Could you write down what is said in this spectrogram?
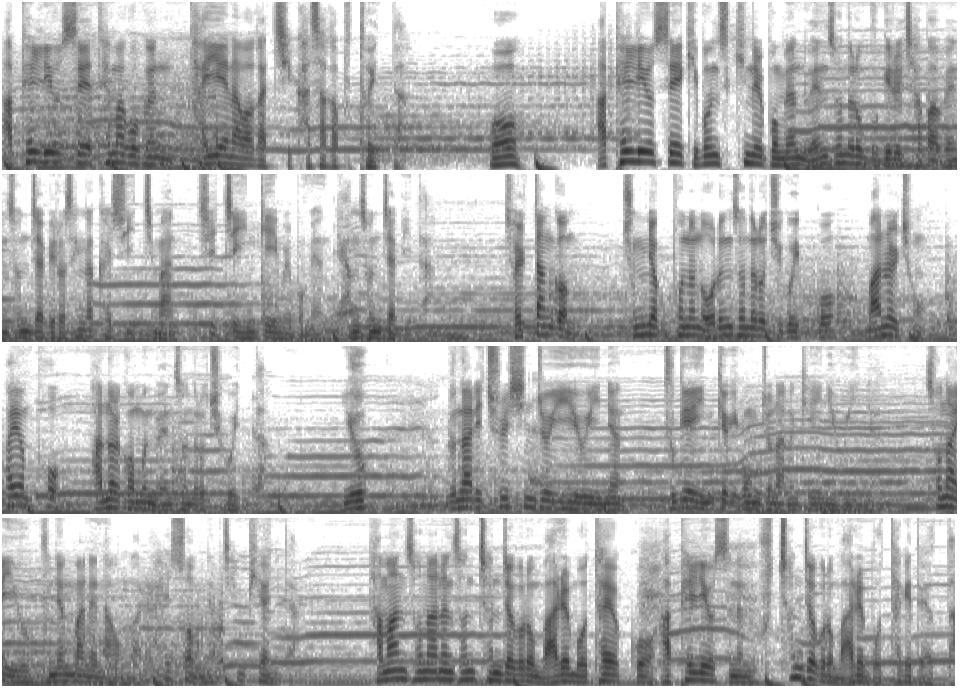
아펠리오스의 테마곡은 다이애나와 같이 가사가 붙어 있다. 5. 아펠리오스의 기본 스킨을 보면 왼손으로 무기를 잡아 왼손잡이로 생각할 수 있지만 실제 인게임을 보면 양손잡이다. 절단검, 중력포는 오른손으로 쥐고 있고 마늘총, 화염포, 반월검은 왼손으로 쥐고 있다. 6. 루나리 출신조 이후 2년, 두 개의 인격이 공존하는 개인 이후 2년, 소나 이후 9년 만에 나온 말을 할 수 없는 챔피언이다. 다만 소나는 선천적으로 말을 못하였고 아펠리오스는 후천적으로 말을 못하게 되었다.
